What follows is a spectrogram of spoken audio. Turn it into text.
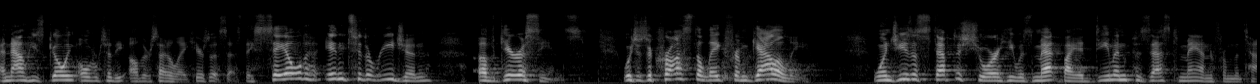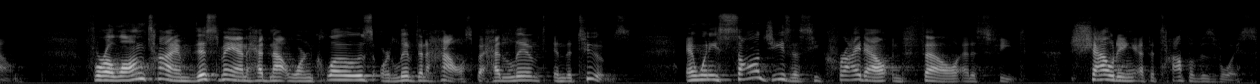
and now he's going over to the other side of the lake. Here's what it says They sailed into the region of Gerasenes, which is across the lake from Galilee. When Jesus stepped ashore, he was met by a demon possessed man from the town. For a long time, this man had not worn clothes or lived in a house, but had lived in the tombs. And when he saw Jesus, he cried out and fell at his feet, shouting at the top of his voice,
